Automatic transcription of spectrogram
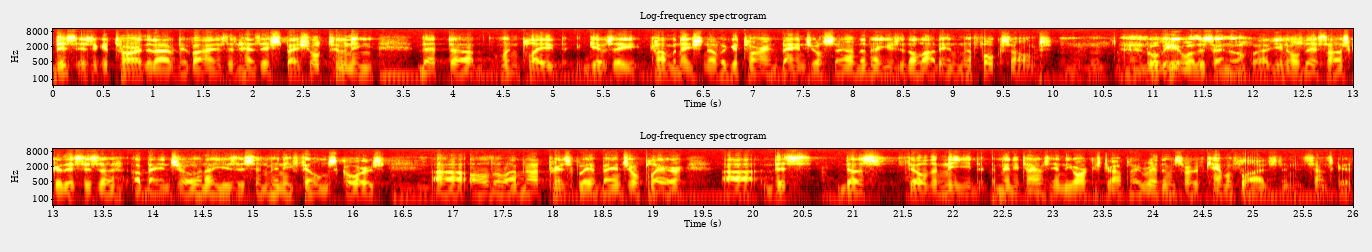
This is a guitar that I've devised that has a special tuning that, uh, when played, gives a combination of a guitar and banjo sound, and I use it a lot in uh, folk songs. Mm-hmm. And over here, well, this I know. Well, you know this, Oscar. This is a, a banjo, and I use this in many film scores. Uh, although I'm not principally a banjo player, uh, this does fill the need many times in the orchestra. I play rhythm sort of camouflaged, and it sounds good.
